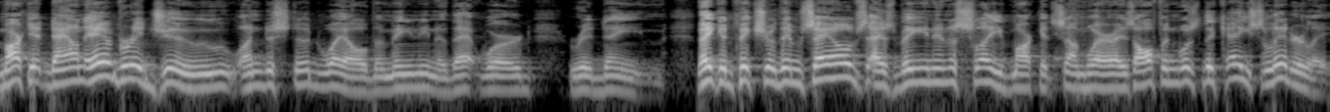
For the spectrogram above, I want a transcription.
Mark it down, every Jew understood well the meaning of that word redeem. They could picture themselves as being in a slave market somewhere, as often was the case, literally.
